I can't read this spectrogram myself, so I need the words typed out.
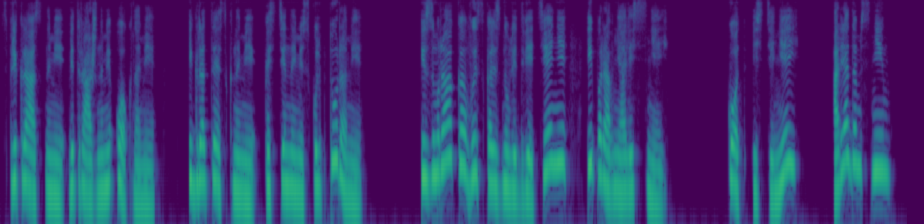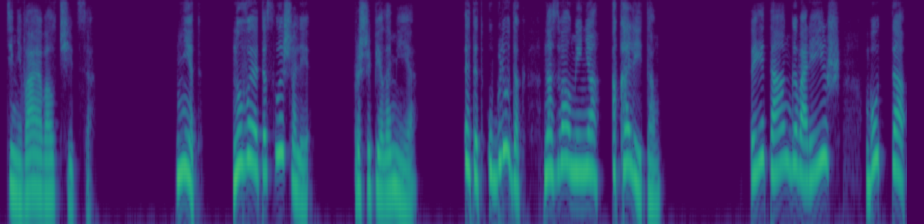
с прекрасными витражными окнами и гротескными костяными скульптурами, из мрака выскользнули две тени и поравнялись с ней. Кот из теней, а рядом с ним теневая волчица. «Нет, ну вы это слышали?» – прошипела Мия. «Этот ублюдок назвал меня акалитом. «Ты так говоришь, будто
